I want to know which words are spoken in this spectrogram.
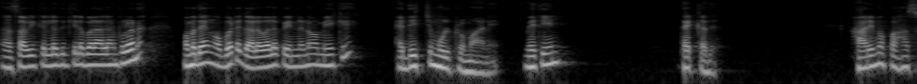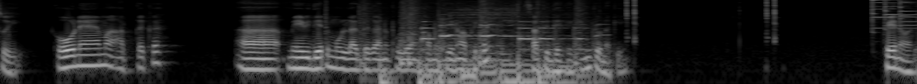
සවි කළද කියලා බලාගන්න පුළුවන්. මම දැන් ඔබට ගලවලා පෙන්නනවා මේකේ ඇදිච්ච මුල් ප්‍රමාණය. මේ තියෙන්නේ. දැක්කද? හරිම පහසුයි. ඕනෑම අත්තක මේ විදිහට මුල් අද්ද ගන්න පුළුවන්කම තියෙනවා අපිට සති දෙකකින් තුනකින්. පේනවද?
